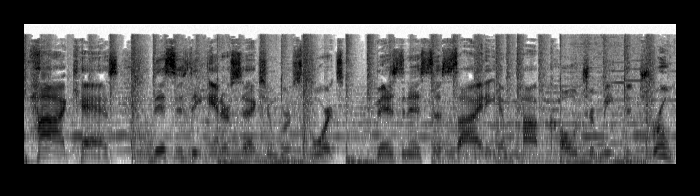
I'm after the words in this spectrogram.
podcast. This is the intersection where sports, business, society, and pop culture meet the truth.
